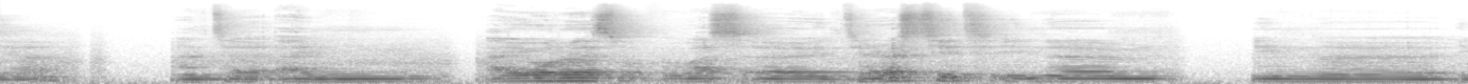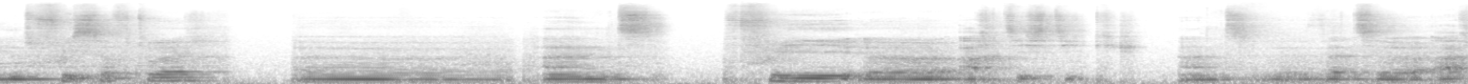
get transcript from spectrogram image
yeah, and uh, I'm I always was uh, interested in um, in uh, in free software uh, and free uh, artistic and that's uh, art,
